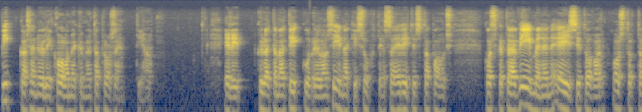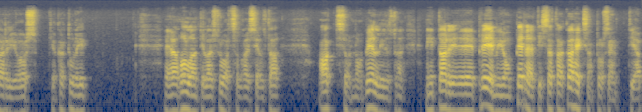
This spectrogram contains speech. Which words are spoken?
pikkasen yli 30 prosenttia. Eli kyllä tämä tikkurilla on siinäkin suhteessa erityistapaus, koska tämä viimeinen ei-sitova ostotarjous, joka tuli hollantilais-ruotsalaiselta Aktion Nobelilta, niin tar- preemio on peräti 108 prosenttia.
